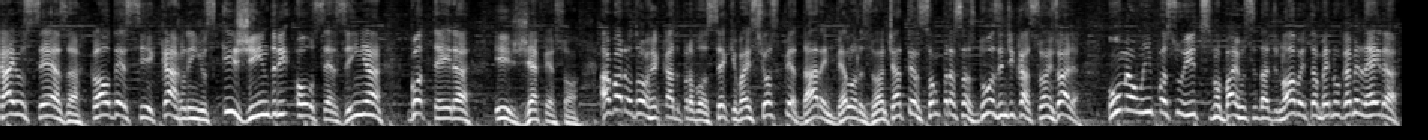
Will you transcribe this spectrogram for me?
Caio César, Claudeci, Carlinhos e Gindre ou Cezinha, Goteira e Jefferson. Agora eu dou um recado para você que vai se hospedar em Belo Horizonte. Atenção para essas duas indicações. Olha, uma é o Impa Suítes no bairro Cidade Nova e também no Gamileira.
